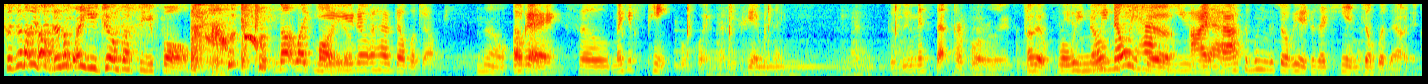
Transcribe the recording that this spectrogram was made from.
For something that doesn't let you jump after you fall. Not like You, Mario. you don't have double jumps. No. Okay. so make it pink real quick so you see everything. Because we missed that purple earlier. 'cause we Okay, well, we know, So we know for we have to use I that. have to bring this over here because I can't jump without it.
